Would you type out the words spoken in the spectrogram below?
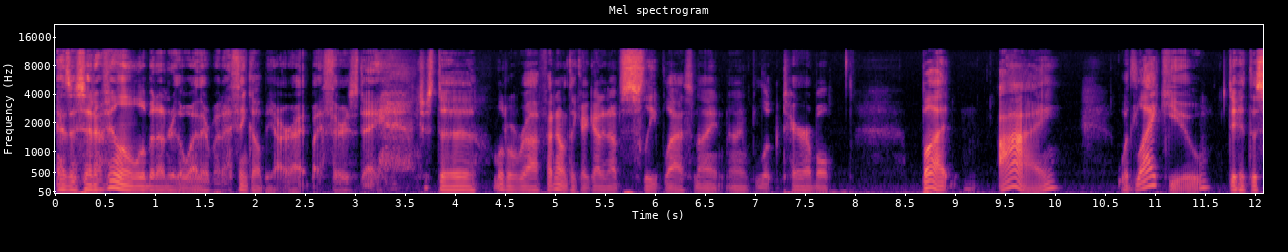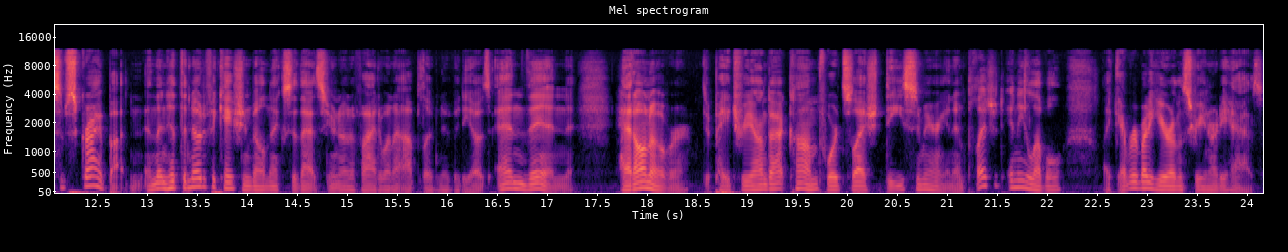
As I said, I'm feeling a little bit under the weather, but I think I'll be all right by Thursday. Just a little rough. I don't think I got enough sleep last night. I look terrible. But I would like you to hit the subscribe button and then hit the notification bell next to that so you're notified when I upload new videos. And then head on over to patreon.com forward slash dsumerian and pledge at any level like everybody here on the screen already has,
